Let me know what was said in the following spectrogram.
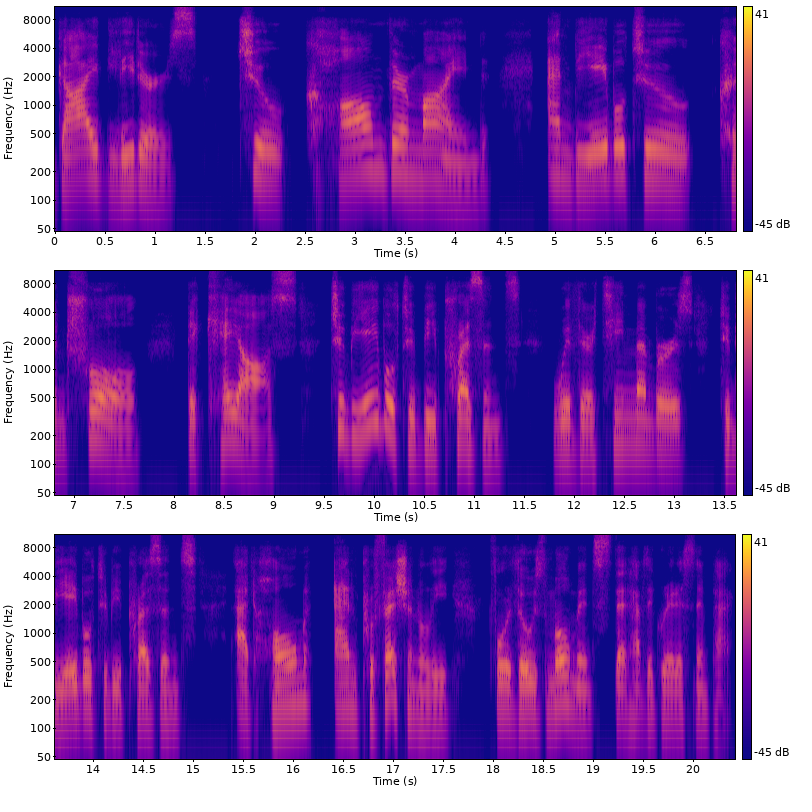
guide leaders to calm their mind and be able to control the chaos, to be able to be present with their team members to be able to be present at home and professionally for those moments that have the greatest impact?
